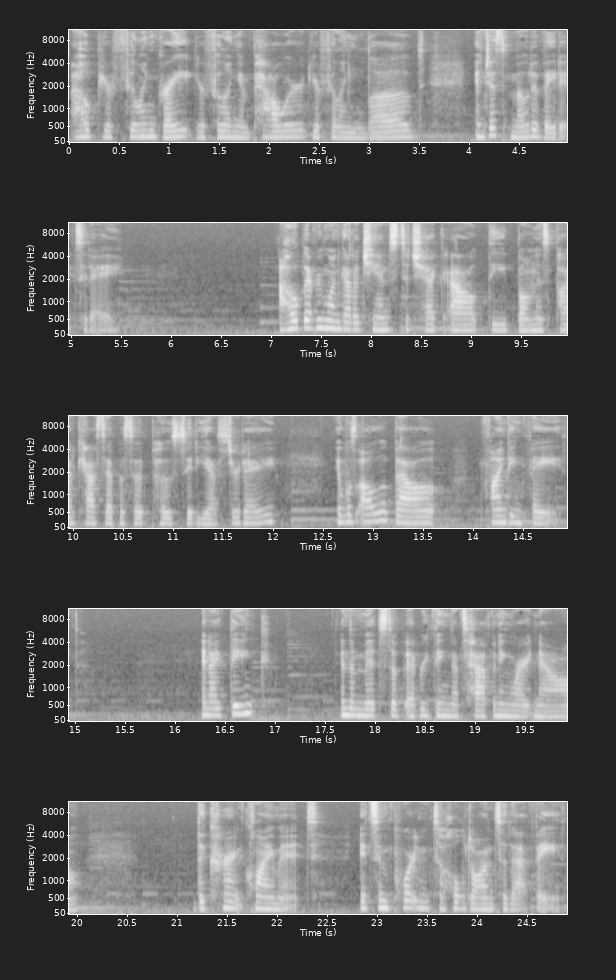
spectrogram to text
I hope you're feeling great, you're feeling empowered, you're feeling loved, and just motivated today. I hope everyone got a chance to check out the bonus podcast episode posted yesterday. It was all about finding faith and I think in the midst of everything that's happening right now, the current climate, it's important to hold on to that faith.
